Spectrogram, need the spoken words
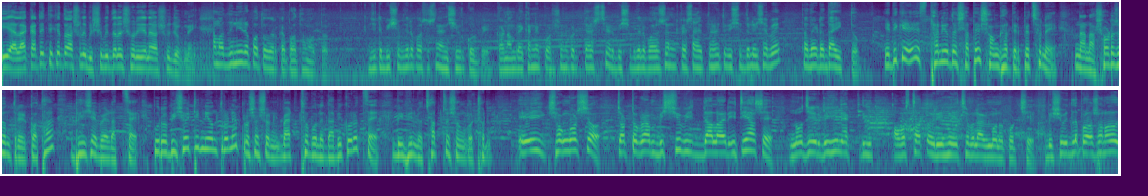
এই এলাকাটি থেকে তো আসলে বিশ্ববিদ্যালয় সরিয়ে নেওয়ার সুযোগ নেই। আমাদের নিরাপত্তা দরকার প্রথমত। যেটা বিশ্ববিদ্যালয় প্রশাসন এনশিওর করবে। কারণ আমরা এখানে পড়াশোনা করতে আসছি আর বিশ্ববিদ্যালয় প্রশাসন একটা স্বায়ত্তশাসিত বিশ্ববিদ্যালয় হিসেবে তাদের একটা দায়িত্ব। এদিকে স্থানীয়দের সাথে সংঘাতের পেছনে নানা ষড়যন্ত্রের কথা ভেসে বেড়াচ্ছে। পুরো বিষয়টি নিয়ন্ত্রণে প্রশাসন ব্যর্থ বলে দাবি করেছে বিভিন্ন ছাত্র সংগঠন। এই সংঘর্ষ চট্টগ্রাম বিশ্ববিদ্যালয়ের ইতিহাসে নজিরবিহীন একটি অবস্থা তৈরি হয়েছে বলে আমি মনে করছি। বিশ্ববিদ্যালয় প্রশাসনও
